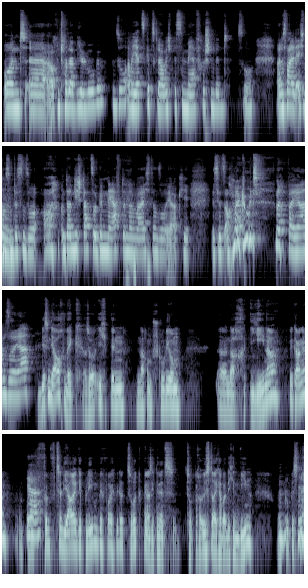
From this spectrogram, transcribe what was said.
und äh, auch ein toller Biologe und so. Aber jetzt gibt's glaube ich bisschen mehr frischen Wind. So, aber das war halt echt noch so ein mhm. bisschen so. Oh, und dann die Stadt so genervt und dann war ich dann so, ja okay, ist jetzt auch mal gut nach paar Jahren so, ja. Wir sind ja auch weg. Also ich bin nach dem Studium äh, nach Jena gegangen und ja. 15 Jahre geblieben, bevor ich wieder zurück bin. Also ich bin jetzt zurück nach Österreich, aber nicht in Wien. Und mhm. du bist, noch,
